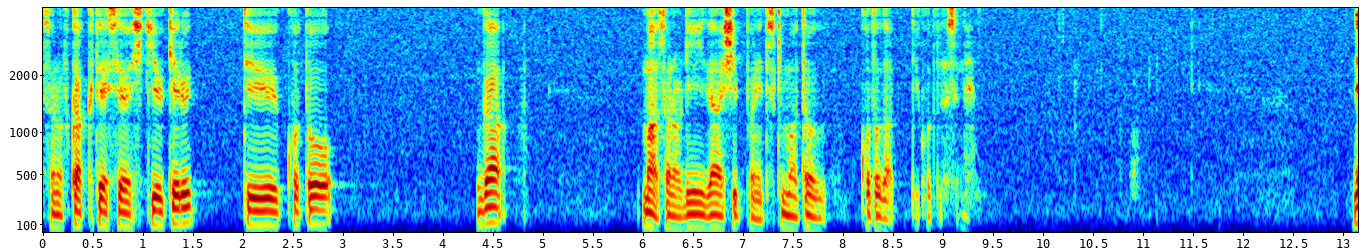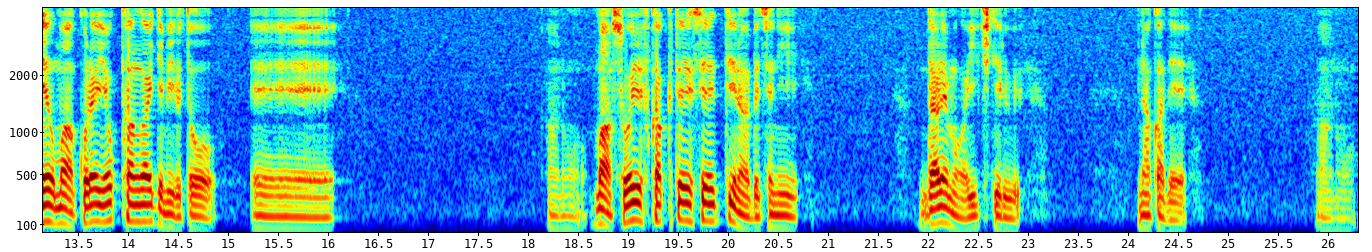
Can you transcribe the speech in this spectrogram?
その不確定性を引き受けるっていうことがまあそのリーダーシップにつきまとうことだっていうことですね。でもまあこれよく考えてみると、えー、あのまあそういう不確定性っていうのは別に誰もが生きてる中であの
